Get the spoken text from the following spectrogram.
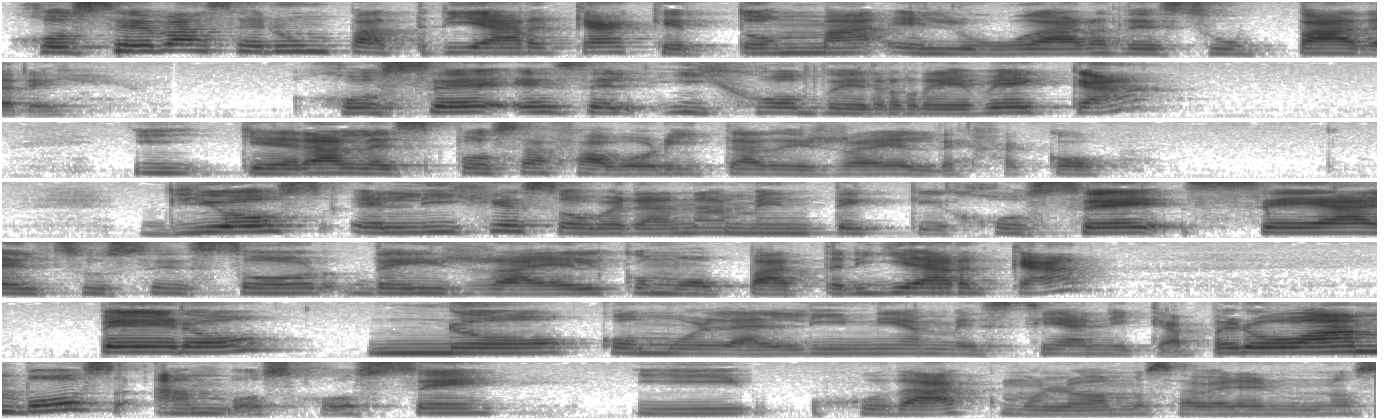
José va a ser un patriarca que toma el lugar de su padre. José es el hijo de Rebeca, y que era la esposa favorita de Israel, de Jacob. Dios elige soberanamente que José sea el sucesor de Israel como patriarca, pero no como la línea mesiánica. Pero ambos, ambos, José y Judá, como lo vamos a ver en unos,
